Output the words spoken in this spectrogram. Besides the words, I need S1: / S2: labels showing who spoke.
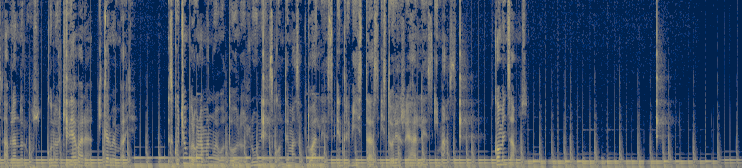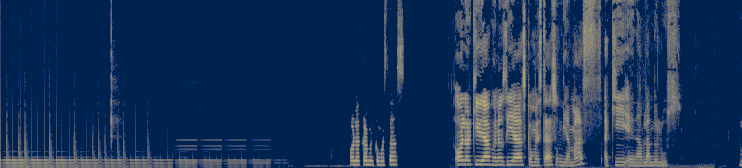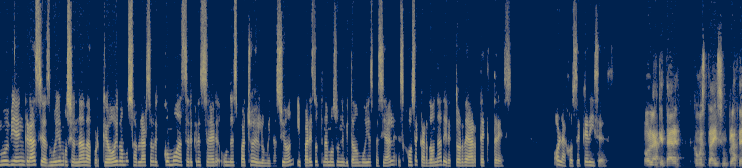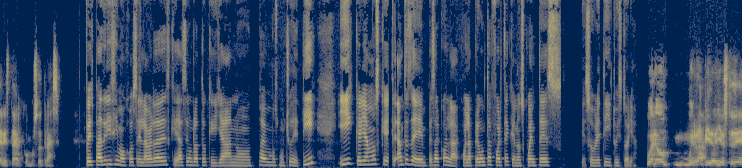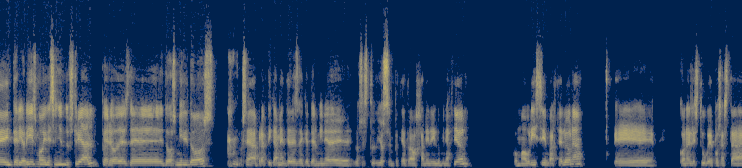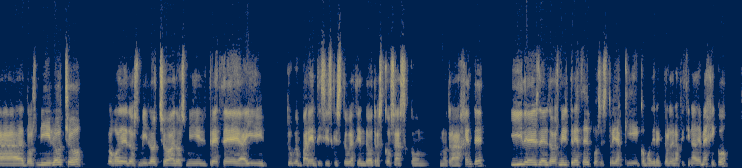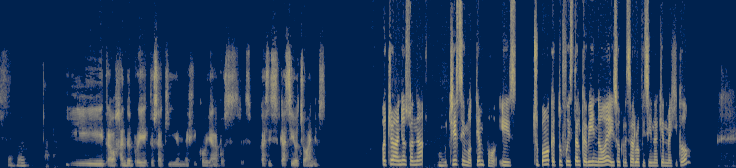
S1: es Hablando Luz con Orquídea Vara y Carmen Valle. Escucha un programa nuevo todos los lunes con temas actuales, entrevistas, historias reales y más. Comenzamos.
S2: Hola Carmen, ¿cómo estás?
S1: Hola Orquídea, buenos días, ¿cómo estás? Un día más aquí en Hablando Luz.
S2: Muy bien, gracias. Muy emocionada porque hoy vamos a hablar sobre cómo hacer crecer un despacho de iluminación y para eso tenemos un invitado muy especial. Es José Cardona, director de Artec 3. Hola José, ¿qué dices?
S3: Hola, ¿qué tal? ¿Cómo estáis? Un placer estar con vosotras.
S1: Pues padrísimo, José. La verdad es que hace un rato que ya no sabemos mucho de ti y queríamos que antes de empezar con la, con la pregunta fuerte que nos cuentes sobre ti y tu historia.
S3: Bueno, muy rápido. Yo estudié interiorismo y diseño industrial, pero desde 2002, o sea, prácticamente desde que terminé los estudios, empecé a trabajar en iluminación con Maurici en Barcelona. Eh, con él estuve pues hasta 2008 Luego de 2008 a 2013 ahí tuve un paréntesis que estuve haciendo otras cosas con otra gente y desde el 2013 pues estoy aquí como director de la oficina de México y trabajando en proyectos aquí en México ya pues casi, casi ocho años.
S2: Ocho años suena muchísimo tiempo y supongo que tú fuiste el que vino e hizo crecer la oficina aquí en México.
